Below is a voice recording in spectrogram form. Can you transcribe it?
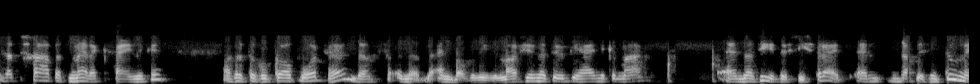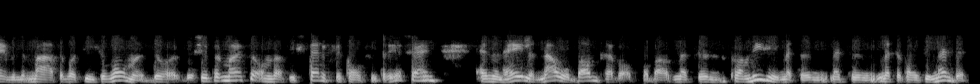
dat schaadt het merk Heineken als het te goedkoop wordt. Hè, dat, en bovendien de marge natuurlijk die Heineken maakt. En dan zie je dus die strijd. En dat is in toenemende mate wordt die gewonnen door de supermarkten, omdat die sterk geconcentreerd zijn en een hele nauwe band hebben opgebouwd met hun klandizie, met, hun, met, hun, met de consumenten.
